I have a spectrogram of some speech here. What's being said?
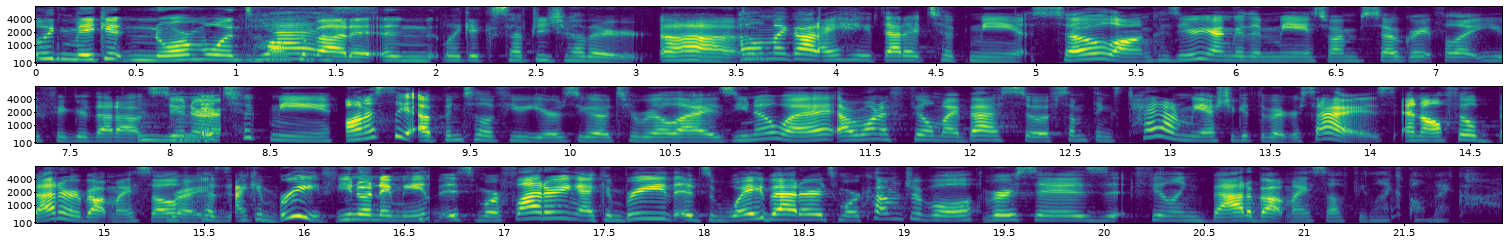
like make it normal and talk about it and like accept each other? Uh, Oh my god, I hate that it took me so long because you're younger than me, so I'm so grateful that you figured that out Mm-hmm. sooner. It took me honestly up until a few years ago to realize, you know what? I want to feel my best, so if something's tight on me, I should get the bigger size, and I'll feel better about myself Right. because I can breathe. You know what I mean? It's more flattering. I can breathe. It's way better. It's more comfortable versus feeling bad about myself, being like, oh my god,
